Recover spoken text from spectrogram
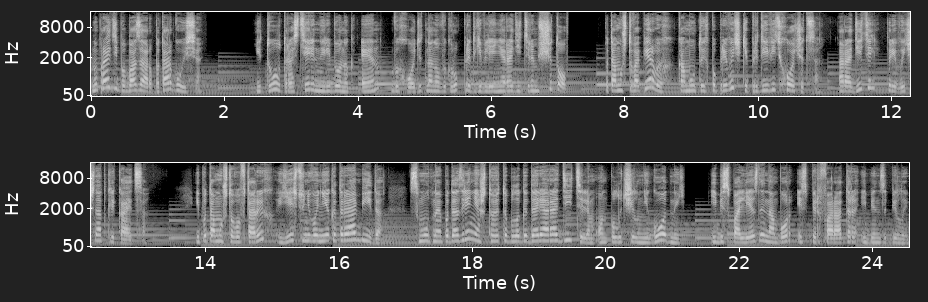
Ну пройди по базару, поторгуйся. И тут растерянный ребенок Н выходит на новый круг предъявления родителям счетов. Потому что, во-первых, кому-то их по привычке предъявить хочется, а родитель привычно откликается. И потому что, во-вторых, есть у него некоторая обида, смутное подозрение, что это благодаря родителям он получил негодный и бесполезный набор из перфоратора и бензопилы.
